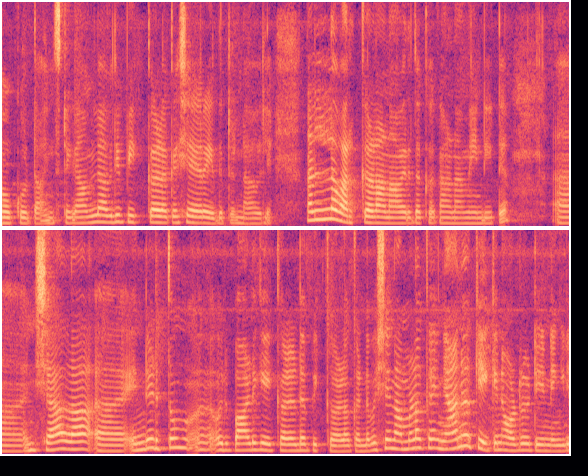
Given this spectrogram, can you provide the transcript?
നോക്കും കേട്ടോ ഇൻസ്റ്റഗ്രാമിൽ അവർ പിക്കുകളൊക്കെ ഷെയർ ചെയ്തിട്ടുണ്ടാവില്ലേ? നല്ല വർക്കുകളാണ് അവരിതൊക്കെ കാണാൻ വേണ്ടിയിട്ട്. ഇൻഷാല്ല എന്റെ അടുത്തും ഒരുപാട് കേക്കുകളുടെ പിക്കുകളൊക്കെ ഉണ്ട്. പക്ഷേ നമ്മളൊക്കെ ഞാൻ കേക്കിന് ഓർഡർ കിട്ടിയിട്ടുണ്ടെങ്കിൽ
